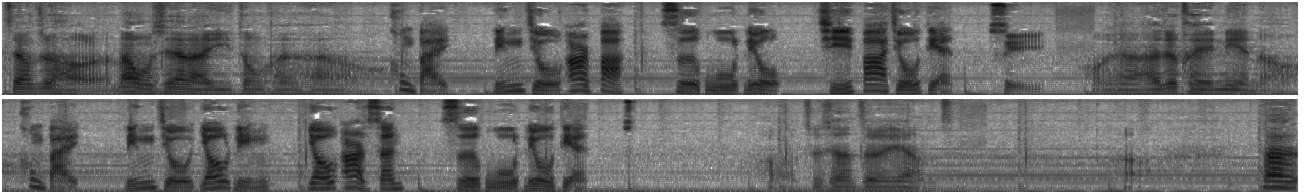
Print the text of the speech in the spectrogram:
这样就好了。那我现在来移动看看哦，空白零九二八四五六七八九点 C 好像它就可以念了哦。空白零九幺零幺二三四五六点好，就像这个样子。好，那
